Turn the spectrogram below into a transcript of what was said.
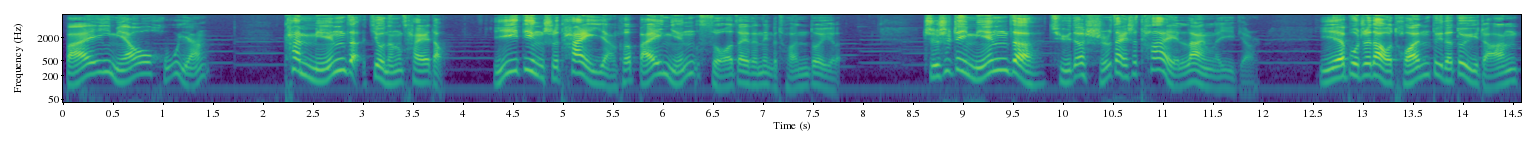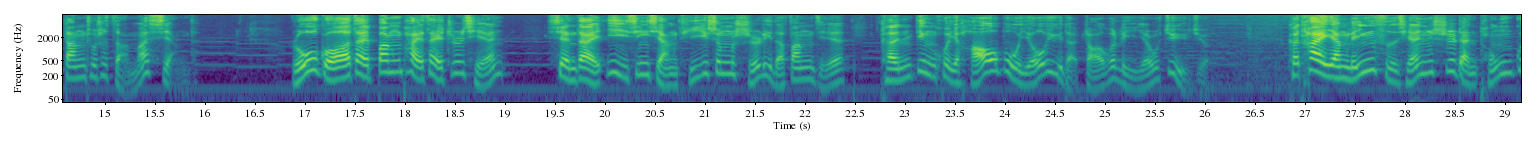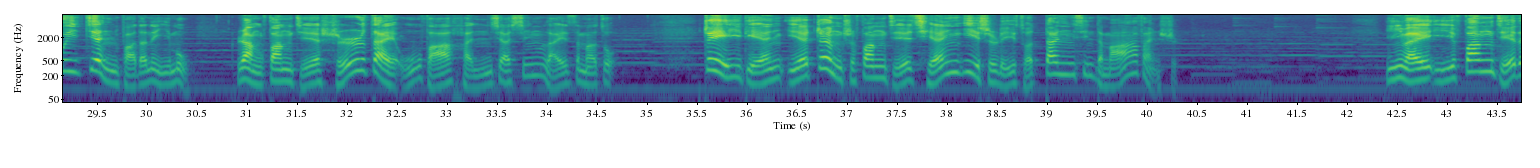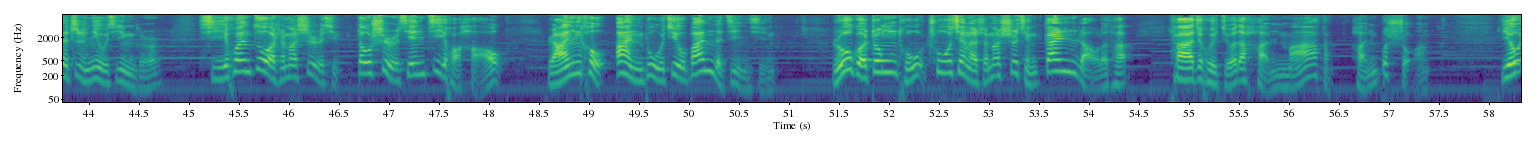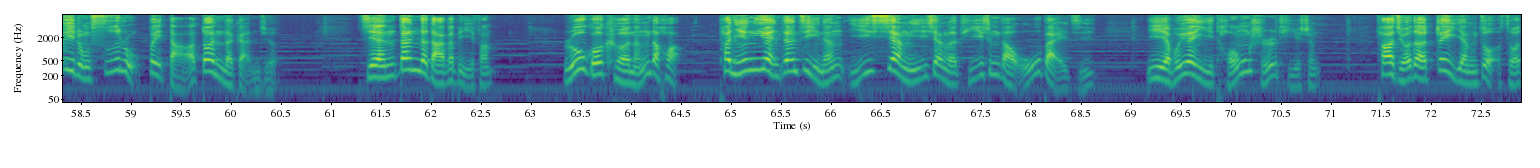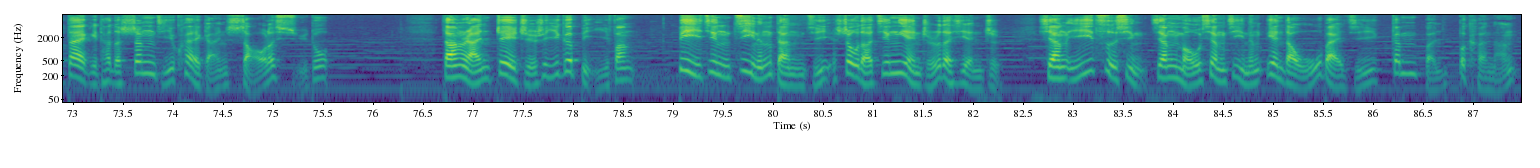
白苗胡杨，看名字就能猜到，一定是太阳和白宁所在的那个团队了。只是这名字取得实在是太烂了一点儿，也不知道团队的队长当初是怎么想的。如果在帮派赛之前，现在一心想提升实力的方杰，肯定会毫不犹豫地找个理由拒绝。可太阳临死前施展同归剑法的那一幕，让方杰实在无法狠下心来这么做。这一点也正是方杰潜意识里所担心的麻烦事。因为以方杰的执拗性格，喜欢做什么事情都事先计划好，然后按部就班地进行。如果中途出现了什么事情干扰了他，他就会觉得很麻烦。很不爽，有一种思路被打断的感觉。简单的打个比方，如果可能的话，他宁愿将技能一项一项的提升到五百级，也不愿意同时提升。他觉得这样做所带给他的升级快感少了许多。当然，这只是一个比方，毕竟技能等级受到经验值的限制。想一次性将某项技能练到五百级根本不可能。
